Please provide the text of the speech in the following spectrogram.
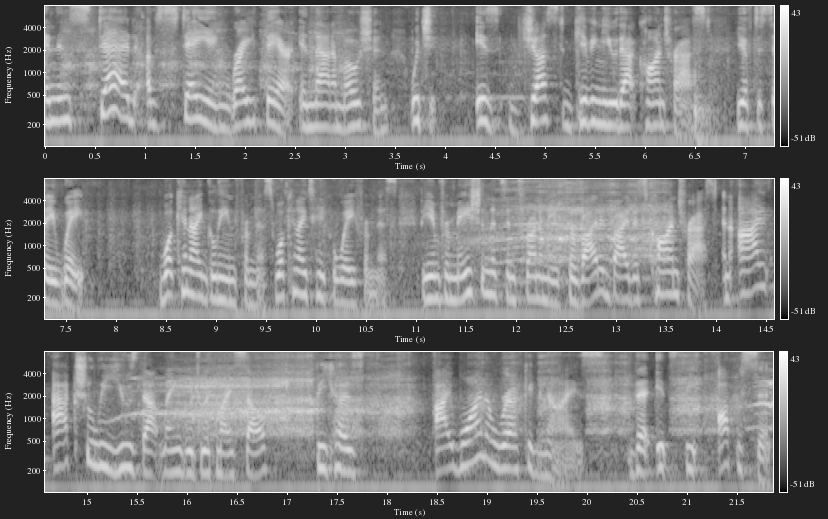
And instead of staying right there in that emotion, which is just giving you that contrast, you have to say, wait, what can I glean from this? What can I take away from this? The information that's in front of me provided by this contrast. And I actually use that language with myself because I want to recognize that it's the opposite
